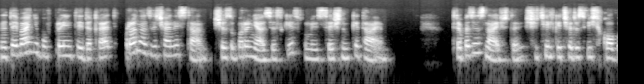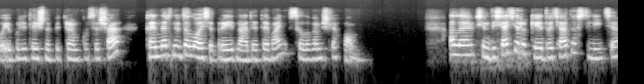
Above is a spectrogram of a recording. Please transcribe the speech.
на Тайвані був прийнятий декрет про надзвичайний стан, що забороняв зв'язки з комуністичним Китаєм. Треба зазначити, що тільки через військову і політичну підтримку США КНР не вдалося приєднати Тайвань силовим шляхом. Але в 70-ті роки ХХ століття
